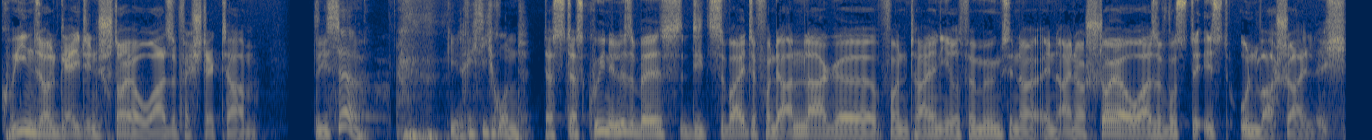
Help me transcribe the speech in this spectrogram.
Queen soll Geld in Steueroase versteckt haben. Siehst du? Geht richtig rund. Dass, dass Queen Elizabeth II. von der Anlage von Teilen ihres Vermögens in einer, in einer Steueroase wusste, ist unwahrscheinlich.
